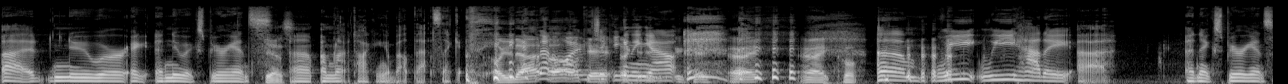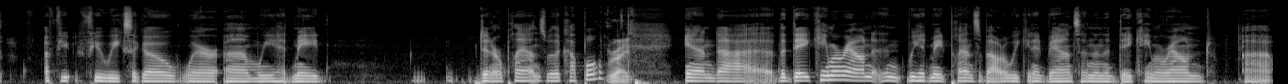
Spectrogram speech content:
a newer a, a new experience. Yes. Uh, I'm not talking about that second. Oh, you're not. no, oh, I'm okay. chickening okay. out. Okay. All right. All right. Cool. we we had a uh, an experience a few few weeks ago where um, we had made dinner plans with a couple. Right. And uh, the day came around, and we had made plans about a week in advance. And then the day came around uh,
